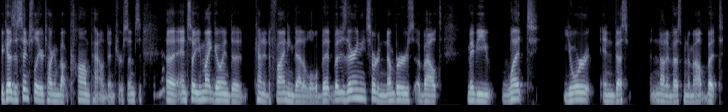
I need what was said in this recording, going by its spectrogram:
because essentially you're talking about compound interest. And mm-hmm. uh, and so you might go into kind of defining that a little bit but is there any sort of numbers about maybe what your invest not investment amount but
